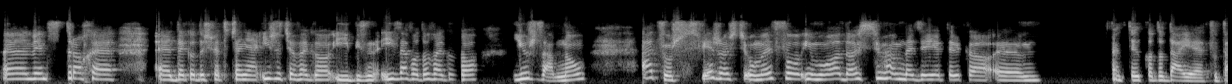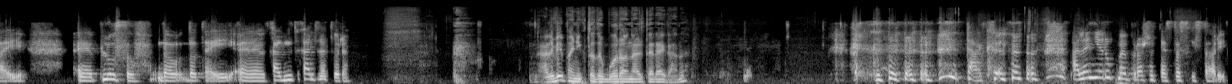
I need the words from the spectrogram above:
e, więc trochę e, tego doświadczenia i życiowego, i, biznes- i zawodowego już za mną. A cóż, świeżość umysłu i młodość mam nadzieję tylko, tylko dodaje tutaj e, plusów do, do tej kandydatury. Ale wie pani, kto to był Ronald Reagan? tak, ale nie róbmy proszę testu z historii.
